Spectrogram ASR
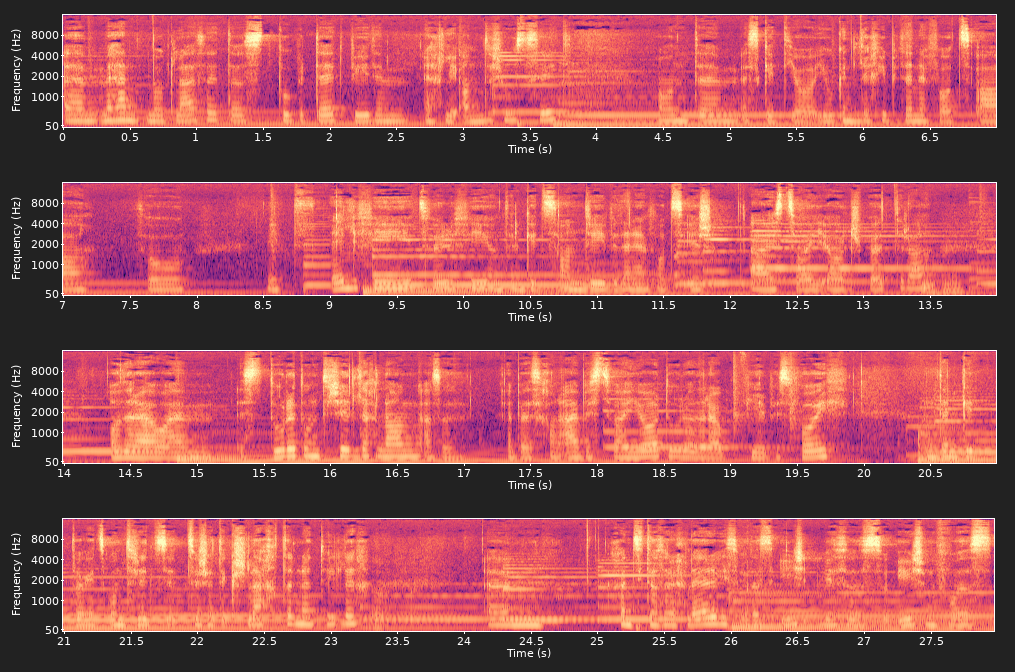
Ähm, wir haben noch gelesen, dass die Pubertät bei jedem etwas anders aussieht. Und ähm, es gibt ja Jugendliche, bei denen fängt es an, so mit 11, 12 und dann gibt es andere, bei denen fängt es erst ein, zwei Jahre später an. Mhm. Oder auch, ähm, es dauert unterschiedlich lang, also eben, es kann ein bis zwei Jahre dauern oder auch vier bis fünf. Und dann gibt es Unterschiede zwischen den Geschlechtern natürlich. Ähm, können Sie das erklären, wieso das, ist, wieso das so ist und von was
